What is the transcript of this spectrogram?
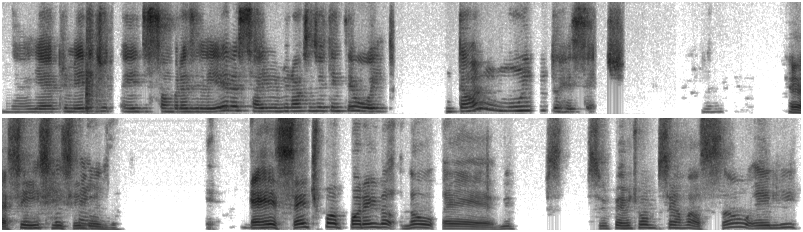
Né? E a primeira edição brasileira saiu em 1988, então é muito recente. Né? É, sim, é sim, recente. sem dúvida. É recente, porém, não, não é, se me permite uma observação, ele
